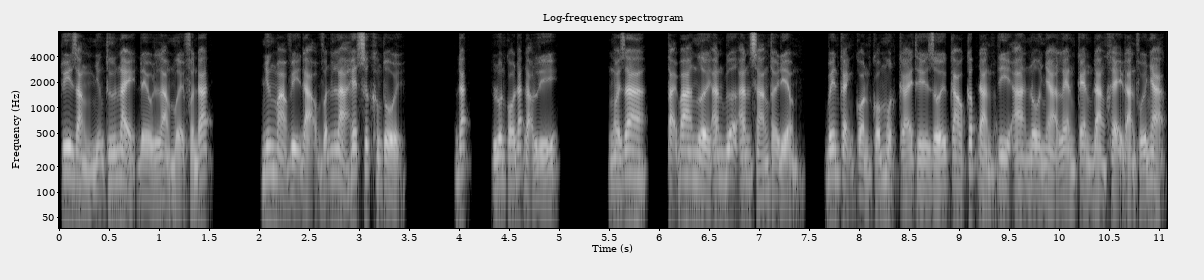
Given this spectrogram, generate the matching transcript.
Tuy rằng những thứ này đều là mười phần đắt, nhưng mà vị đạo vẫn là hết sức không tồi. Đắt, luôn có đắt đạo lý. Ngoài ra, tại ba người ăn bữa ăn sáng thời điểm, bên cạnh còn có một cái thế giới cao cấp đàn piano nhà len ken đang khệ đàn phối nhạc.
